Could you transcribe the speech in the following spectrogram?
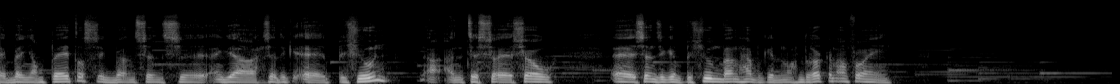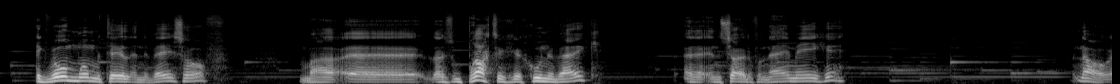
ik ben Jan Peters. Ik ben sinds een jaar zit ik pensioen. en het is zo, sinds ik in pensioen ben, heb ik het nog drukker dan voorheen. Ik woon momenteel in de Weeshof, maar dat is een prachtige groene wijk in het zuiden van Nijmegen. Nou,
